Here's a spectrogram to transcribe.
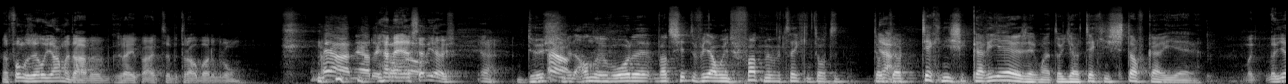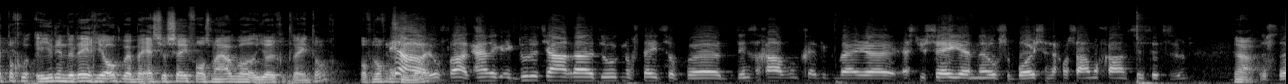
Dat vonden ze heel jammer daar, heb ik begrepen, uit de betrouwbare bron. Ja, nou dat Ja, nee, serieus. Ja. Dus, Ja. met andere woorden, wat zit er voor jou in het vat met betrekking tot, de- tot Ja. jouw technische carrière, zeg maar, tot jouw technische stafcarrière? Maar, maar je hebt toch hier in de regio ook bij, bij SJC volgens mij ook wel jeugd getraind, toch? Of nog misschien Ja, wel? heel vaak. Eigenlijk, ik doe dit jaar eh, doe ik nog steeds op eh, dinsdagavond geef ik bij eh SUC en uh, Hoofdse Boys en zeg maar samen gaan sinds dit seizoen. Ja. Dus eh,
